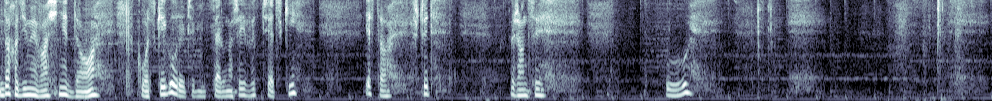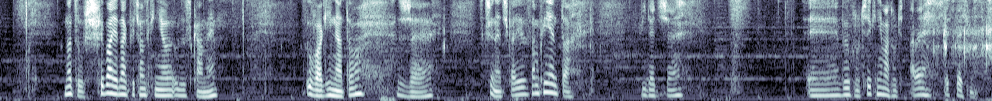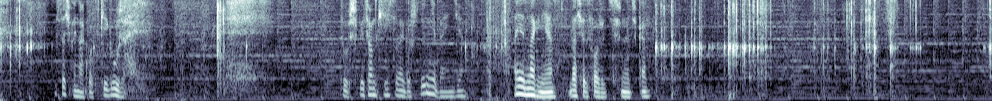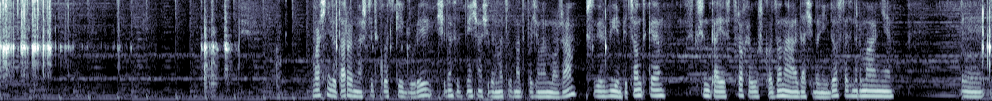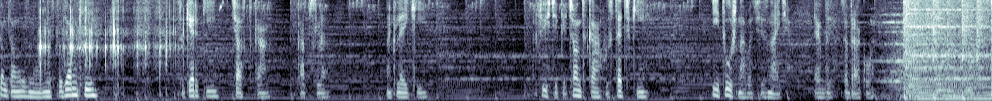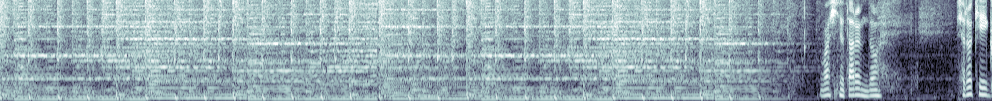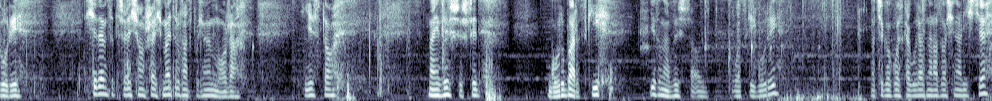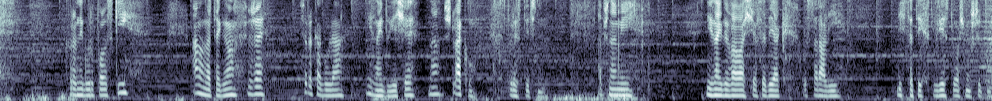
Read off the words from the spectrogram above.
Dochodzimy właśnie do Kłodzkiej Góry, czyli celu naszej wycieczki. Jest to szczyt leżący u No cóż, chyba jednak pieczątki nie uzyskamy. Z uwagi na to, że skrzyneczka jest zamknięta. Widać, że yy, był kluczyk, nie ma kluczyka, ale jesteśmy. Jesteśmy na Kłodzkiej Górze. Cóż, pieczątki samego szczytu nie będzie. A jednak nie, da się otworzyć skrzyneczkę. Właśnie dotarłem na szczyt Kłodzkiej Góry, 757 metrów nad poziomem morza. Już sobie wbiłem pieczątkę. Skrzynka jest trochę uszkodzona, ale da się do niej dostać normalnie. Yy, Są tam różne niespodzianki, cukierki, ciastka, kapsle, naklejki. Oczywiście pieczątka, chusteczki i tłuszcz nawet się znajdzie, jakby zabrakło. Właśnie dotarłem do szerokiej góry 766 metrów nad poziomem morza. Jest to najwyższy szczyt gór barskich. Jest ona wyższa od Kłodzkiej Góry. Dlaczego Kłodzka Góra znalazła się na liście Korony Gór Polski? Ano dlatego, że Szeroka Góra nie znajduje się na szlaku turystycznym. A przynajmniej nie znajdowała się wtedy, jak ustalali listę tych 28 szczytów.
